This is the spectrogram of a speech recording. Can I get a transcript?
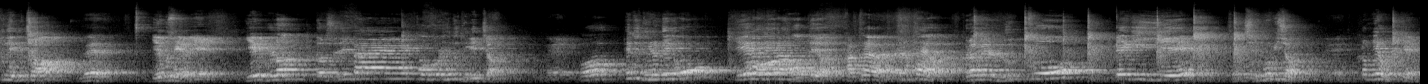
분의 그쵸? 네. 얘 보세요. 얘. 얘 물론 너 쓰리발 터프로 해도 되겠죠? 네. 어? 해도 되는데 어? 얘랑 얘랑 어때요? 같아요. 같아요. 그러면 루트 5 빼기 2의 제곱이죠. 네. 그럼 얘 어떻게?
